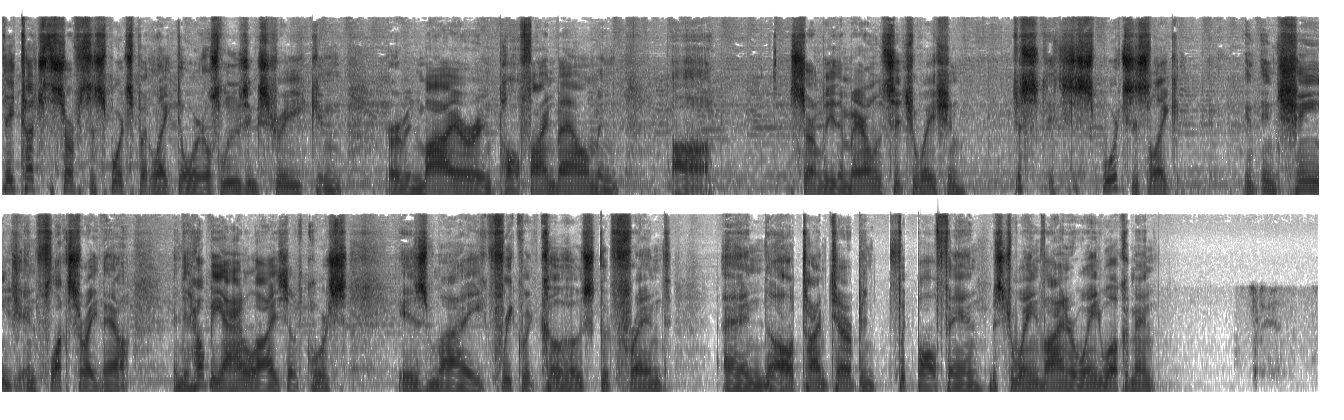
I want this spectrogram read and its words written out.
they touched the surface of sports, but like the Orioles losing streak and Urban Meyer and Paul Finebaum and uh, certainly the Maryland situation. Just it's just sports is like in, in change, in flux right now. And to help me analyze it, of course, is my frequent co host, good friend, and all time Terrapin football fan, Mr. Wayne Viner. Wayne, welcome in.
